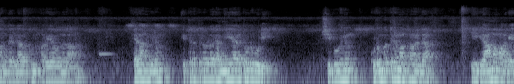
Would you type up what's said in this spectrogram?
നമുക്ക് എല്ലാവർക്കും അറിയാവുന്നതാണ്. ഏതാണെങ്കിലും ഇത്തരത്തിലുള്ള ഒരു അംഗീകാരത്തോടു കൂടി ഷിബുവിനും കുടുംബത്തിനും മാത്രമല്ല ഈ ഗ്രാമമാകെ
